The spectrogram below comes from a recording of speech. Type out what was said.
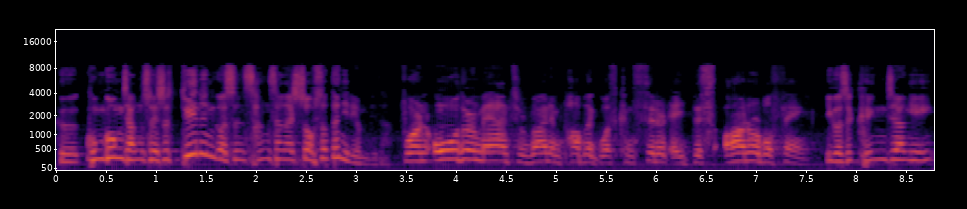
그 공공 장소에서 뛰는 것은 상상할 수 없었던 일입니다 For an older man to run in public was considered a dishonorable thing. 이것을 굉장히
